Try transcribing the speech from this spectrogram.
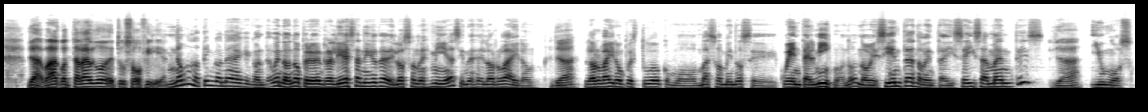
Ya, ¿vas a contar algo de tu zoofilia? No, no tengo nada que contar. Bueno, no, pero en realidad esa anécdota del oso no es mía, sino es de Lord Byron. Ya. Lord Byron pues tuvo como más o menos eh, cuenta el mismo, ¿no? 996 amantes Ya. y un oso.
